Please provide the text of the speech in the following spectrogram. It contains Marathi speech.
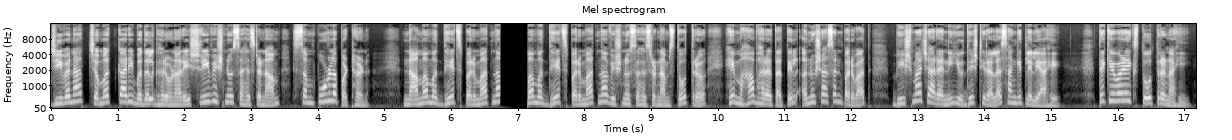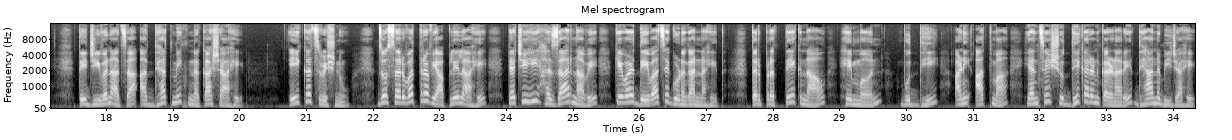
जीवनात चमत्कारी बदल घडवणारे श्रीविष्णू सहस्रनाम संपूर्ण पठण. नामामध्येच परमात्मा नामामध्येच परमात्मा विष्णू सहस्रनाम स्तोत्र हे महाभारतातील अनुशासन पर्वात भीष्माचार्यांनी युधिष्ठिराला सांगितलेले आहे. ते केवळ एक स्तोत्र नाही ते जीवनाचा आध्यात्मिक नकाशा आहे. एकच विष्णू जो सर्वत्र व्यापलेला आहे त्याची ही हजार नावे केवळ देवाचे गुणगान नाहीत तर प्रत्येक नाव हे मन बुद्धी आणि आत्मा यांचे शुद्धीकरण करणारे ध्यानबीज आहे.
